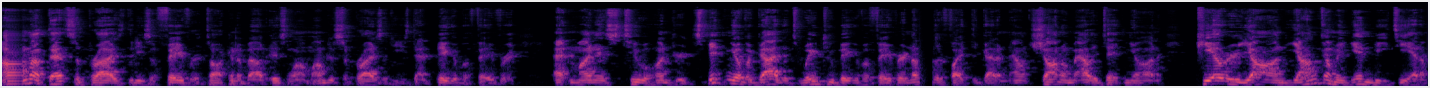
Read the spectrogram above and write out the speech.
I'm not that surprised that he's a favorite talking about Islam. I'm just surprised that he's that big of a favorite at minus 200. Speaking of a guy that's way too big of a favorite, another fight that got announced Sean O'Malley taking on Petr Yan. Yan coming in, BT, at a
